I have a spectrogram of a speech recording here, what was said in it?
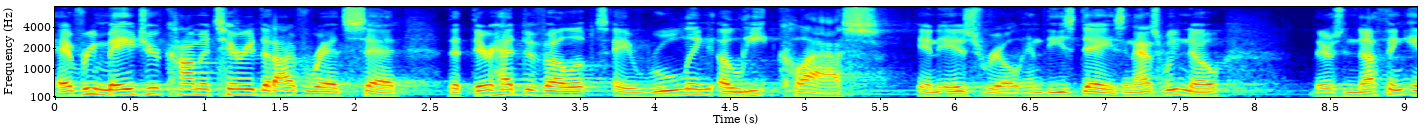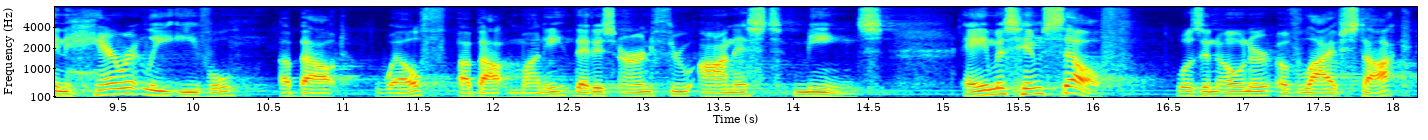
Every major commentary that I've read said that there had developed a ruling elite class in Israel in these days. And as we know, there's nothing inherently evil about wealth, about money that is earned through honest means. Amos himself was an owner of livestock.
